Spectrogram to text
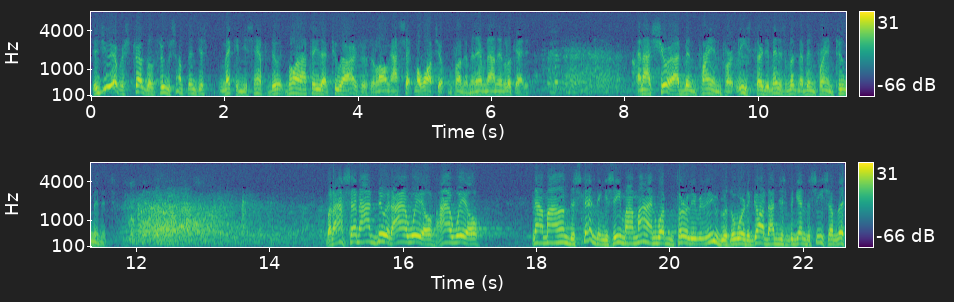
Did you ever struggle through something just making yourself do it? Boy, I'll tell you that two hours was a long. I set my watch up in front of me and every now and then look at it. and I sure I'd been praying for at least 30 minutes. Looking, I've been praying two minutes. But I said I'd do it. I will. I will. Now, my understanding, you see, my mind wasn't thoroughly renewed with the Word of God. And I just began to see something,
